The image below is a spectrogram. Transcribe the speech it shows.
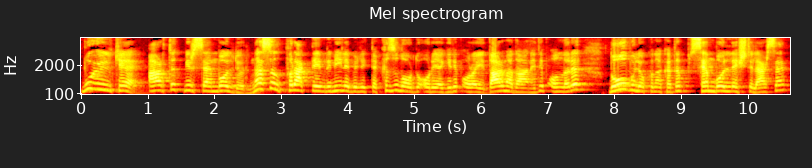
Bu ülke artık bir semboldür. Nasıl Prag devrimiyle birlikte Kızıl Ordu oraya girip orayı darmadağın edip onları Doğu blokuna katıp sembolleştilerse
